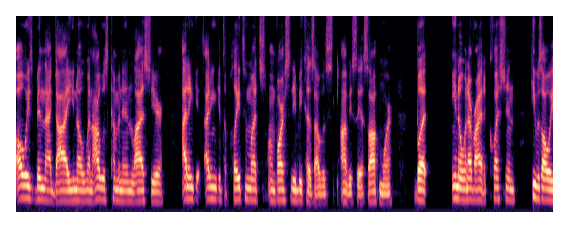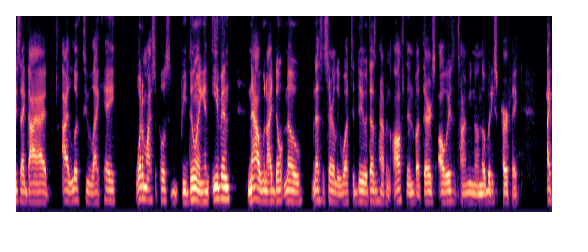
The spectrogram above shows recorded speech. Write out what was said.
always been that guy. You know, when I was coming in last year, I didn't get I didn't get to play too much on varsity because I was obviously a sophomore. But you know, whenever I had a question, he was always that guy I I looked to like, hey, what am I supposed to be doing? And even now, when I don't know necessarily what to do, it doesn't happen often, but there's always a time. You know, nobody's perfect. I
